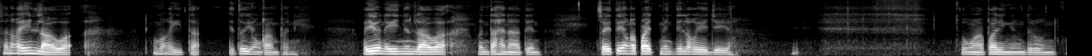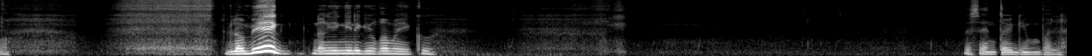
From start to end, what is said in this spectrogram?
Saan na kayo yung lawa? Hindi ko makita. Ito yung company. Ayun, ayun yung lawa. Puntahan natin. So ito yung apartment nila Kuya Jay. oh. Pumapaling yung drone ko. Lamig! Nanginginig yung kamay ko. The center gimbal.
